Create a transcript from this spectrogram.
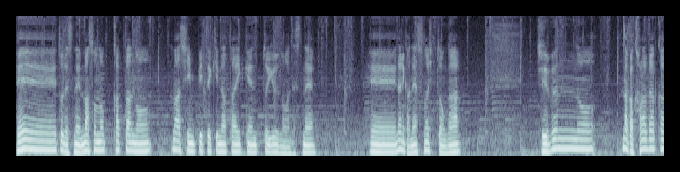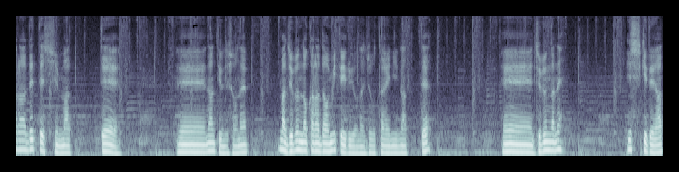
えーとですね、まあその方の、まあ神秘的な体験というのはですね、えー、何かね、その人が自分のなんか体から出てしまって、えー、なんて言うんでしょうね。まあ自分の体を見ているような状態になって、えー、自分がね、意識であっ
